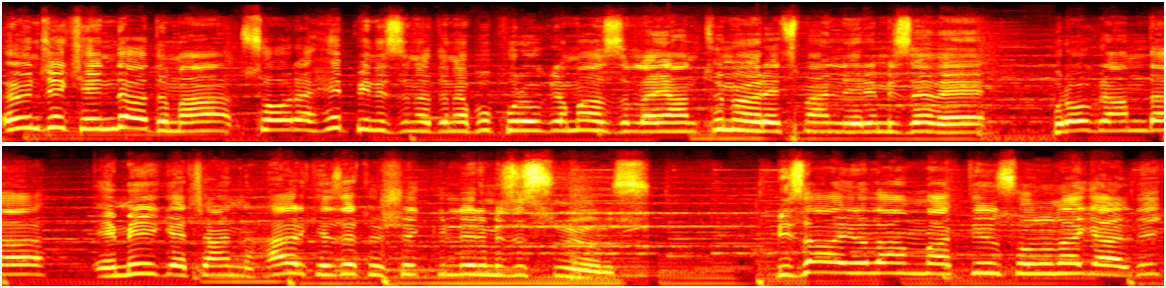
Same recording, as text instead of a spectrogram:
Önce kendi adıma, sonra hepinizin adına bu programı hazırlayan tüm öğretmenlerimize ve programda emeği geçen herkese teşekkürlerimizi sunuyoruz. Bize ayrılan vaktin sonuna geldik.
